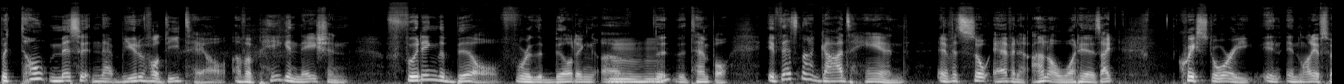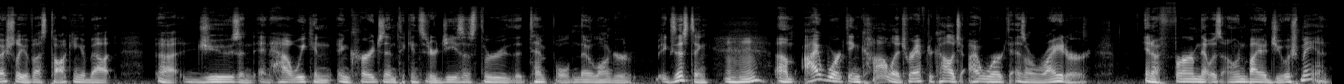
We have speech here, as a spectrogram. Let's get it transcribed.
But don't miss it in that beautiful detail of a pagan nation footing the bill for the building of Mm-hmm. the, the temple. If that's not God's hand, if it's so evident, I don't know what is. I quick story in, in light especially of us talking about uh, Jews and, and how we can encourage them to consider Jesus through the temple no longer existing. Um, I worked in college, right after college, I worked as a writer in a firm that was owned by a Jewish man.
